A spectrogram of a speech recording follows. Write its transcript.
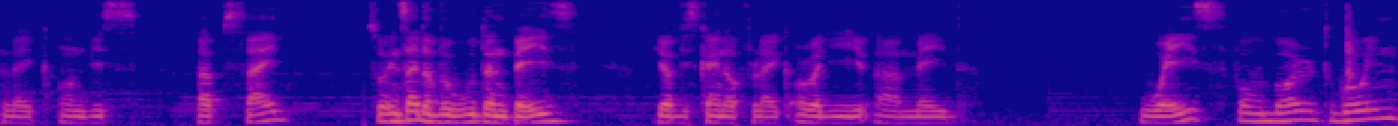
like on this upside. So inside of the wooden base, you have this kind of like already uh, made ways for the ball to go in.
